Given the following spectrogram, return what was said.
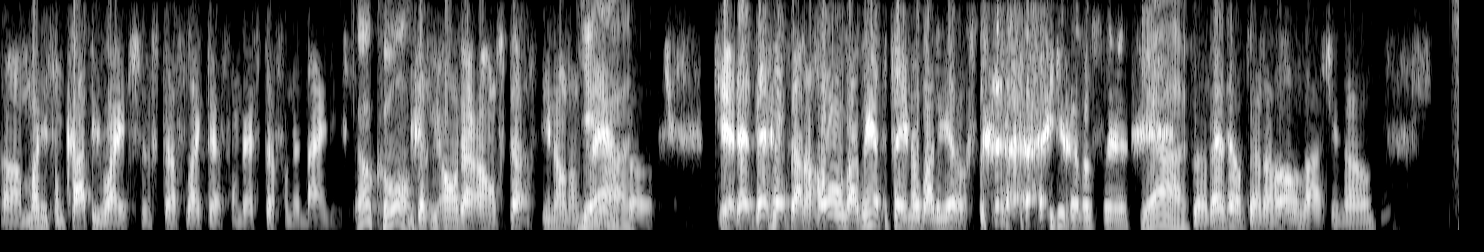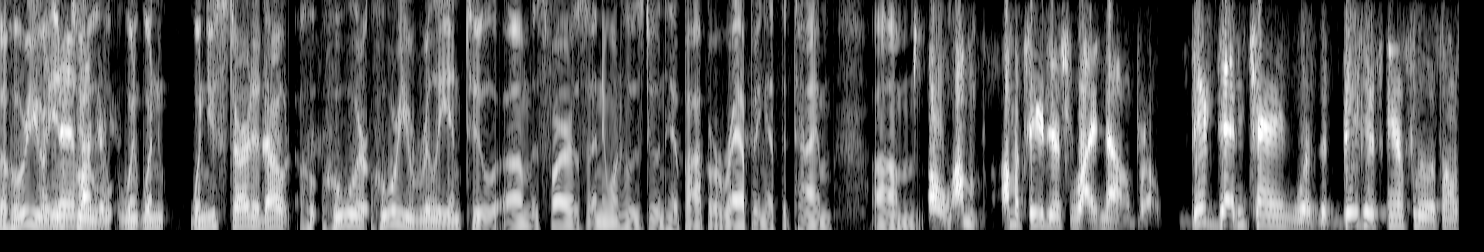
uh, money from copyrights and stuff like that from that stuff from the nineties. Oh, cool. Because we owned our own stuff, you know what I'm Yeah. saying? So yeah, that that helped out a whole lot. We had to pay nobody else. you know what I'm saying? Yeah. So that helped out a whole lot, you know. So who were you And then, into like when when when you started out? Who, who were who were you really into um, as far as anyone who was doing hip hop or rapping at the time? Um, Oh, I'm I'm gonna tell you this right now, bro. Big Daddy Kane was the biggest influence on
